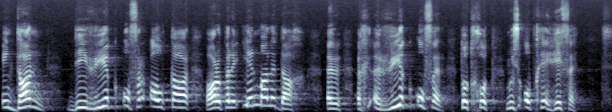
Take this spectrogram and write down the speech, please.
En dan die reukofferaltaar waarop hulle eenmal 'n dag 'n 'n reukoffer tot God moes opgehef het.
